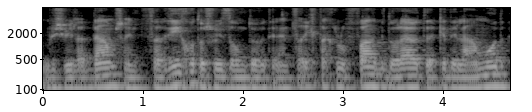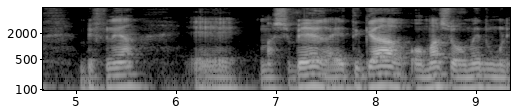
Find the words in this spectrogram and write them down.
בשביל הדם שאני צריך אותו שהוא יזרום טוב יותר, אני צריך תחלופה גדולה יותר כדי לעמוד בפני המשבר, האתגר או מה שעומד מולי.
